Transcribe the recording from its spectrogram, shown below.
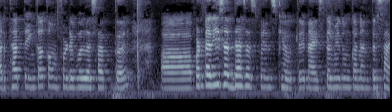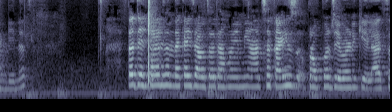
अर्थात त्यांका कम्फर्टेबल असतात तर. पण तरी सध्या सस्पेन्स ठेवते नाहीच तर मी तुमका नंतर सांगेनच. तर त्यांच्याकडे संध्याकाळी जायचं त्यामुळे मी आज सकाळीच प्रॉपर जेवण केलं. आज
